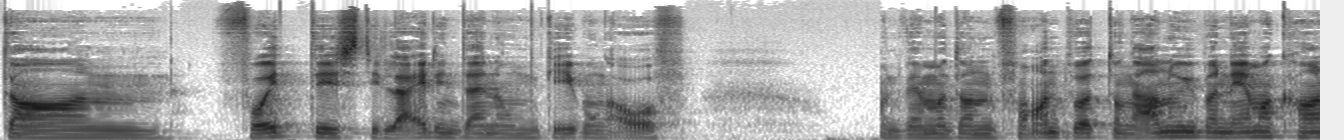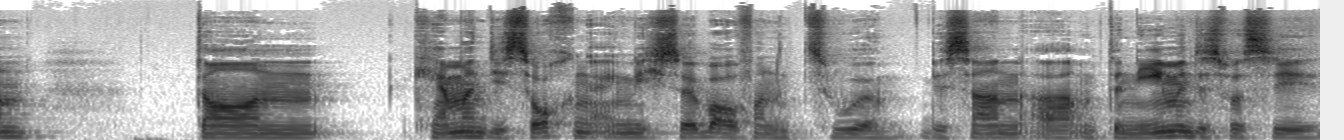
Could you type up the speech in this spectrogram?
dann fällt das die Leute in deiner Umgebung auf. Und wenn man dann Verantwortung auch noch übernehmen kann, dann kämen die Sachen eigentlich selber auf einen zu. Wir sind ein Unternehmen, das was sich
